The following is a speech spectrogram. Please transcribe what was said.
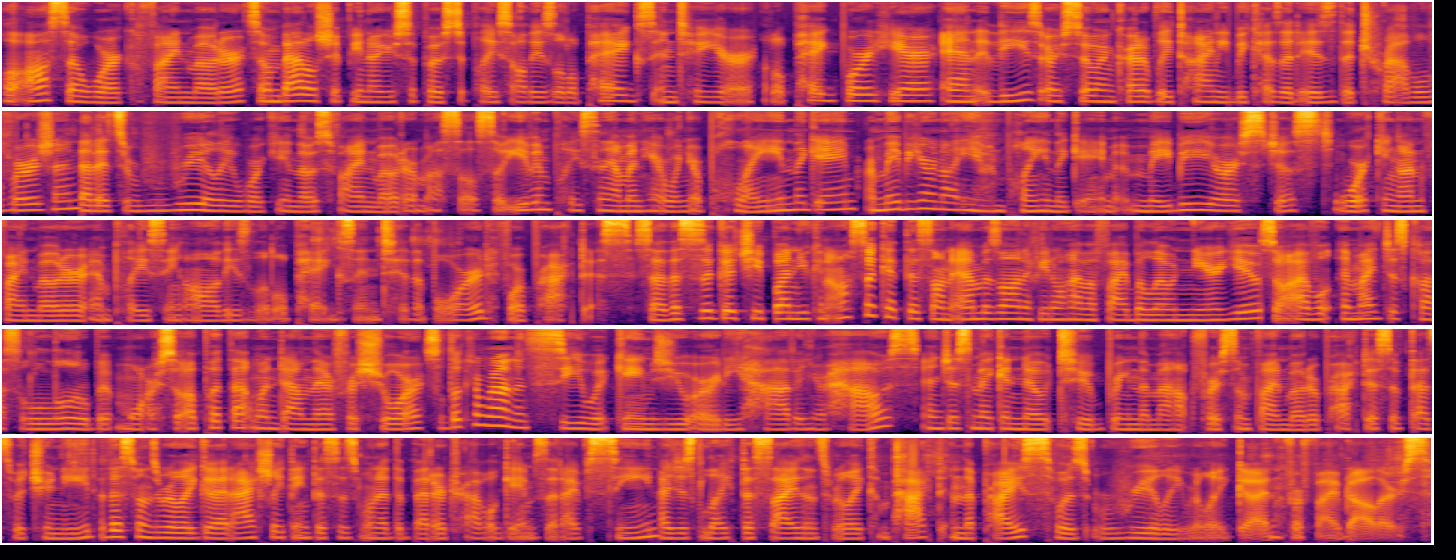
will also work fine motor. So in Battleship, you know, you're supposed to place all these little pegs into your little pegboard here. And these are so incredibly tiny because it is the travel version that it's really working those fine motor muscles. So even placing them in here when you're playing the game, or maybe you're not even playing the game, maybe you're just working on fine motor and placing all of these little pegs into the board for practice. So this is a good cheap one. You can also get this on Amazon if you don't have a Five Below near you. So I will, it might just cost a little bit more. So I'll put that one down there for sure. So look around and see what games you already have in your house and just make a note to bring them out for some fine motor practice if that's what you need. But this one's really good. I actually think this is one of the better travel games that I've seen. I just like the size and it's really compact and the price was really, really good for $5.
